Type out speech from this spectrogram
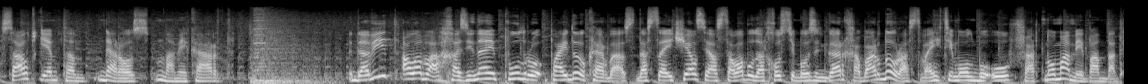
саутгемптон дароз намекард давид алаба хазинаи пулро пайдо кардааст. Дастаи челси аз талабу дархости бозингар хабардор аст ва эҳтимол бо ӯ шартнома мебандад.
